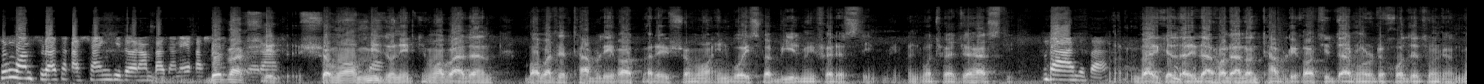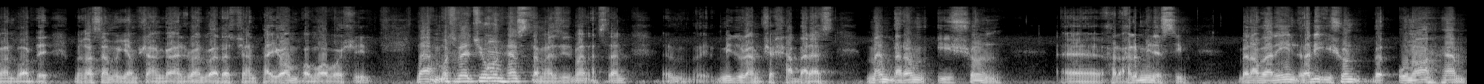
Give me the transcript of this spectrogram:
فکر می‌کنم صورت قشنگی دارم بدنه قشنگی دارم. ببخشید شما می‌دونید که ما بعدا بابت تبلیغات برای شما این وایس و بیل میفرستیم. متوجه هستید؟ بله بله. برای که دارید در حال الان تبلیغاتی در مورد خودتون من وارد می‌خواستم بگم شنگ انجمن بعد از چند پیام با ما باشید. نه متوجه اون هستم عزیز. من اصلا می‌دونم چه خبر است. من برام ایشون حالا حالا می‌رسیم. بنابراین ولی ایشون به اونا هم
